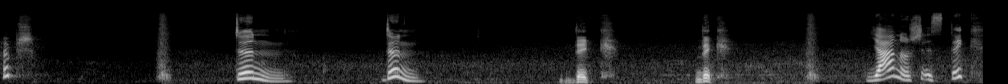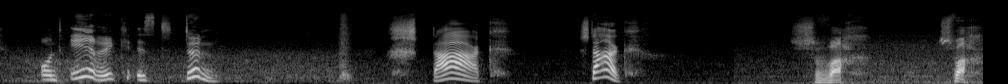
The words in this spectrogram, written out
Hübsch. Dünn, dünn. Dick, dick. Janusz ist dick und Erik ist dünn. Stark, stark. Schwach, schwach.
